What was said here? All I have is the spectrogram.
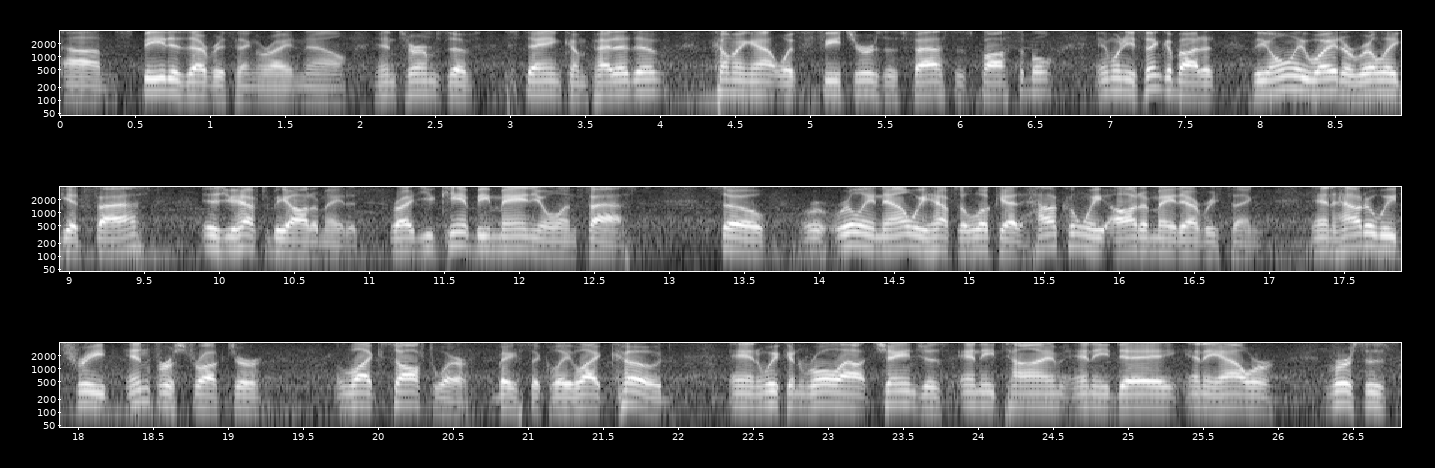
Um, speed is everything right now in terms of staying competitive, coming out with features as fast as possible. And when you think about it, the only way to really get fast is you have to be automated, right? You can't be manual and fast. So really now we have to look at how can we automate everything and how do we treat infrastructure like software, basically, like code, and we can roll out changes anytime, any day, any hour, versus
